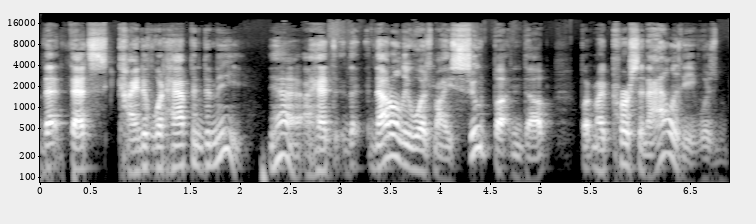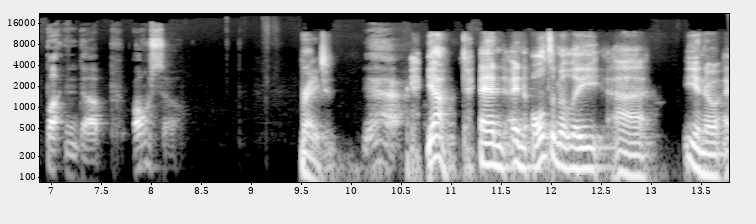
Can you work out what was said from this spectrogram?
that. That's kind of what happened to me. Yeah, I had to, not only was my suit buttoned up, but my personality was buttoned up also. Right. Yeah. Yeah, and and ultimately, uh, you know, I,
